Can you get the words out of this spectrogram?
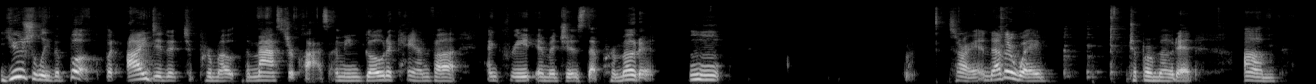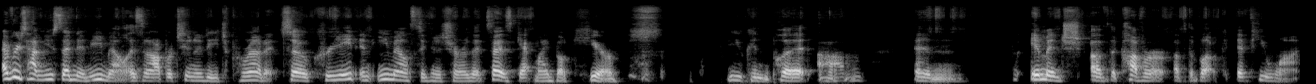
usually the book, but I did it to promote the masterclass. I mean, go to Canva and create images that promote it. Mm, sorry, another way to promote it. Um, every time you send an email is an opportunity to promote it. So create an email signature that says, get my book here. You can put um, an image of the cover of the book if you want.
